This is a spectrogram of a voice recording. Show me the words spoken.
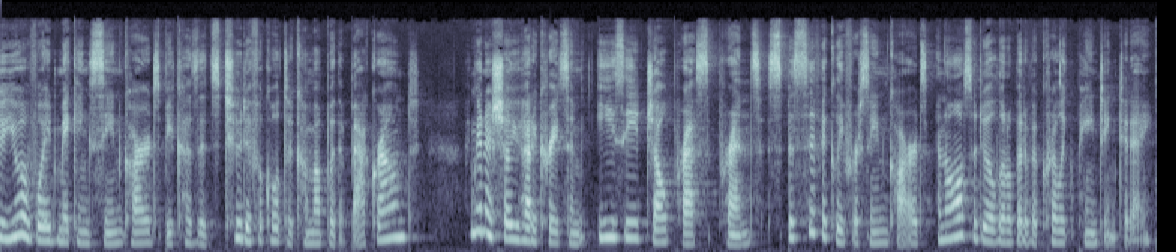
Do you avoid making scene cards because it's too difficult to come up with a background? I'm going to show you how to create some easy gel press prints specifically for scene cards, and I'll also do a little bit of acrylic painting today.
